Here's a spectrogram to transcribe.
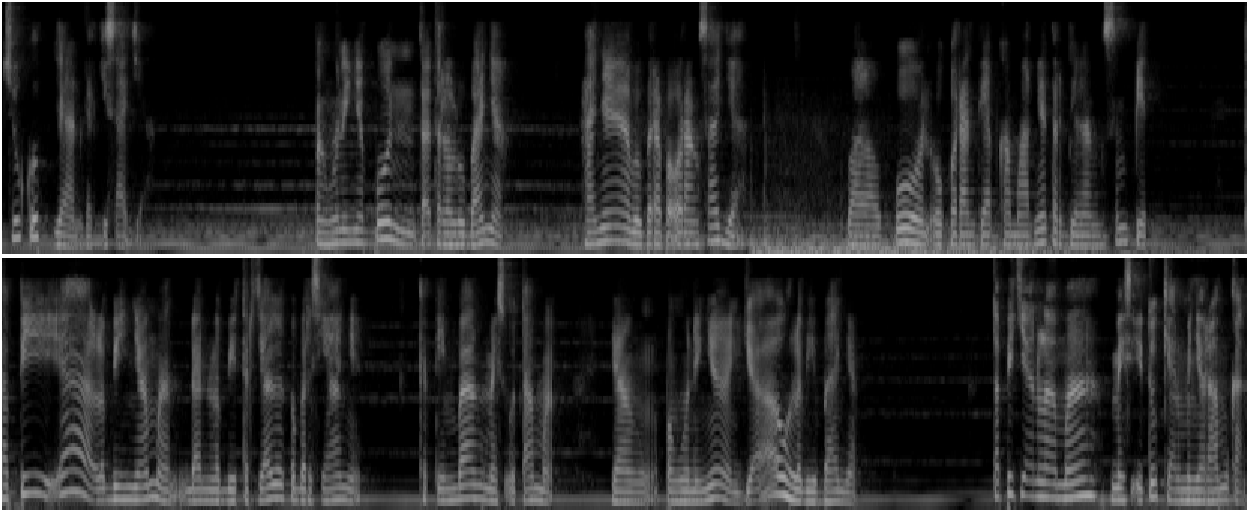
Cukup jalan kaki saja. Penghuninya pun tak terlalu banyak, hanya beberapa orang saja. Walaupun ukuran tiap kamarnya terbilang sempit, tapi ya lebih nyaman dan lebih terjaga kebersihannya ketimbang mes utama yang penghuninya jauh lebih banyak. Tapi kian lama, mes itu kian menyeramkan.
